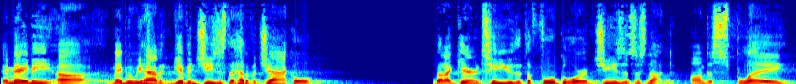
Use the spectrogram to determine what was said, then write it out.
And maybe, uh, maybe we haven't given Jesus the head of a jackal, but I guarantee you that the full glory of Jesus is not on display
